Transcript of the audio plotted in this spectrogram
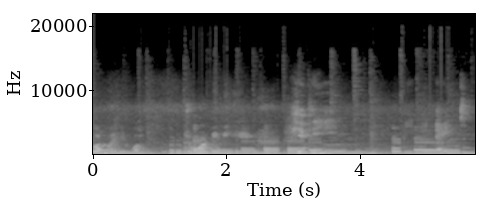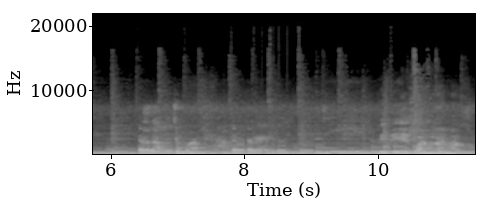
วาดใหม่ดีกว่าจะวาด BB เองนะพี่พี BB8 แล้วเราก็จะวาดหางได้ BB วาดง่ายมากครับ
